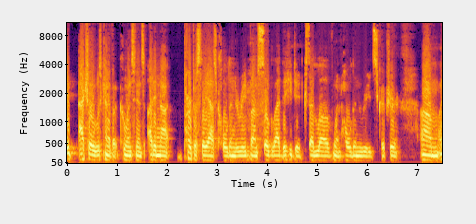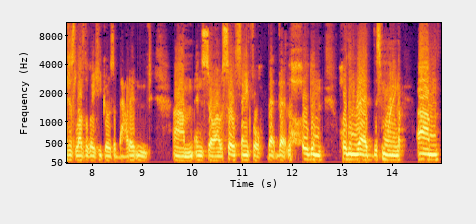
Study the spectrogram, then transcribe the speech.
it actually was kind of a coincidence. I did not purposely ask Holden to read, but I'm so glad that he did because I love when Holden reads scripture. Um, I just love the way he goes about it, and um, and so I was so thankful that that Holden Holden read this morning. Um,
